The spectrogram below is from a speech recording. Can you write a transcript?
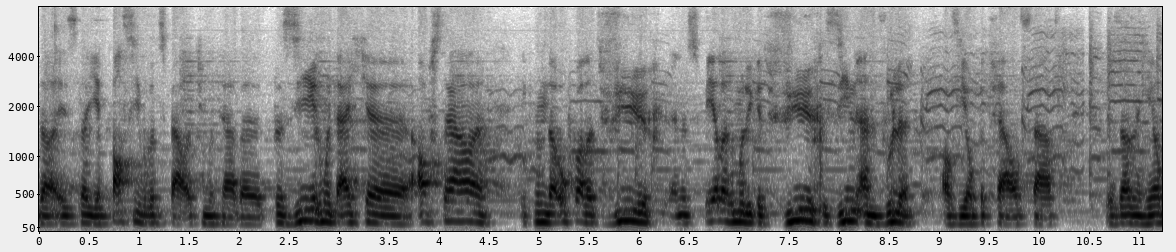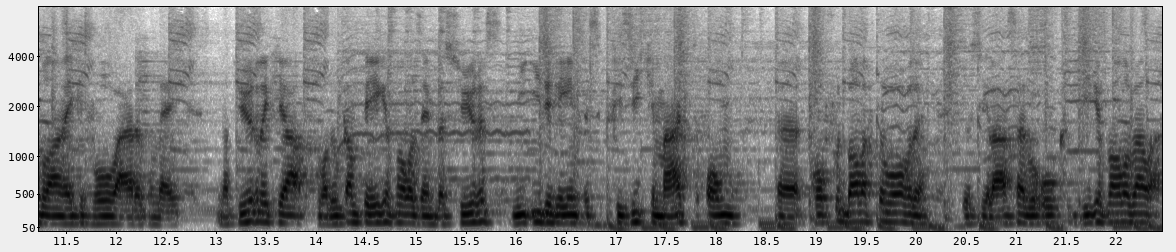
dat is dat je passie voor het spelletje moet hebben. Plezier moet echt afstralen. Ik noem dat ook wel het vuur. En een speler moet ik het vuur zien en voelen als hij op het veld staat. Dus dat is een heel belangrijke voorwaarde voor mij. Natuurlijk, ja, wat ook kan tegenvallen zijn blessures. Niet iedereen is fysiek gemaakt om uh, profvoetballer te worden. Dus helaas hebben we ook die gevallen wel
